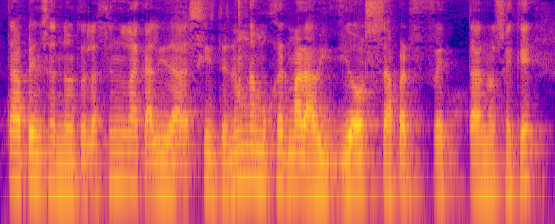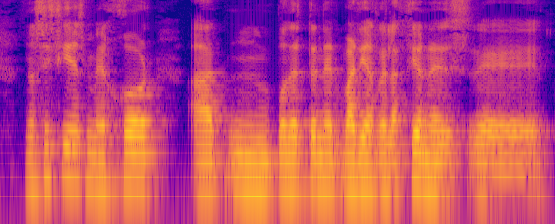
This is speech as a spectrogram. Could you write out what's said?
estaba pensando en relación a la calidad. Si tener una mujer maravillosa, perfecta, no sé qué, no sé si es mejor a, mm, poder tener varias relaciones eh,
